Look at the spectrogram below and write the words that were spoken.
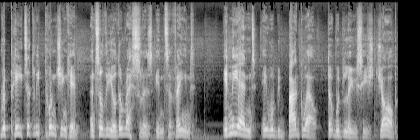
repeatedly punching him until the other wrestlers intervened. In the end, it would be Bagwell that would lose his job.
